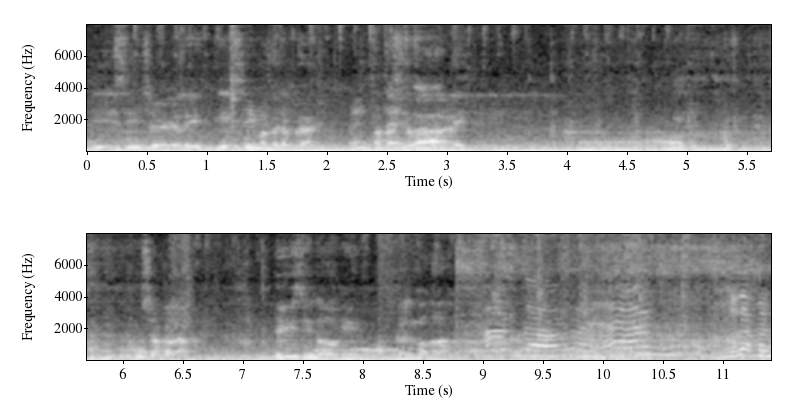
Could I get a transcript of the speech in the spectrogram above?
Easy, Jerry. Easy, maganap ka. Atas ka, ka lang. Easy, doggy. Kalma ka. Ang dami. Wala man,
